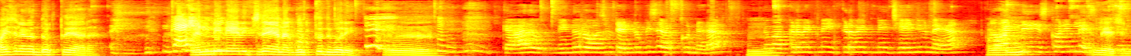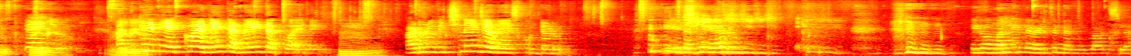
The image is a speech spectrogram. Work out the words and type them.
పైసలు ఏమైనా దొరుకుతాయారా? అన్నీ నేను ఇచ్చినాయి? నాకు గుర్తుంది పోని. నిన్ను రోజు టెన్ రూపీస్ అడుక్కున్నాడా నువ్వు అక్కడ పెట్టిన ఇక్కడ పెట్టిన చేంజ్ ఉన్నాయా? అవన్నీ తీసుకొని లేదు అందుకే నీ ఎక్కువ అయినాయి కన్నయ్య తక్కువ అయినాయి. ఉమ్. ఆడు నువ్వు ఇచ్చినే జమ వేసుకుంటాడు. ఇగో మళ్ళీ ఇలా పెడుతున్నాను నీ బాక్స్లో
